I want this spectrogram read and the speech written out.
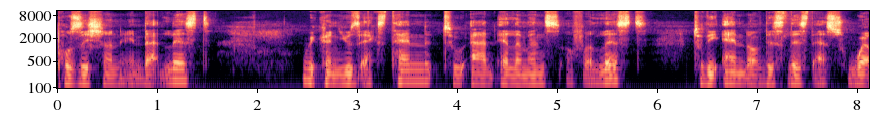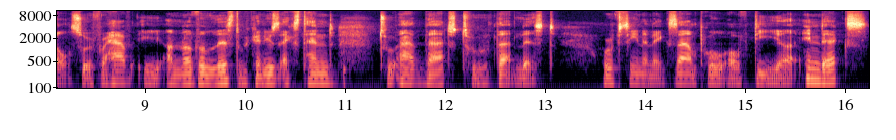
position in that list. We can use extend to add elements of a list to the end of this list as well. So if we have a, another list, we can use extend to add that to that list. We've seen an example of the uh, index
